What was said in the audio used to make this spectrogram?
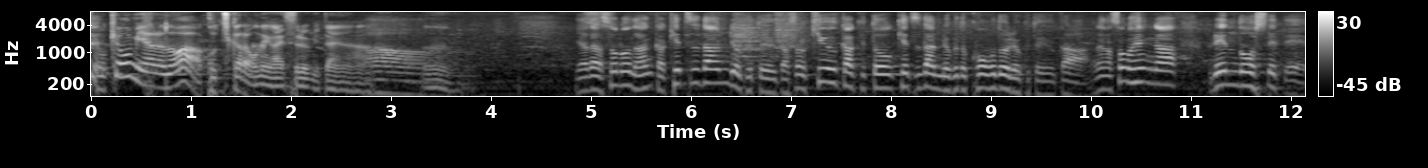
でも興味あるのはこっちからお願いするみたいな、うん、いやだからそのなんか決断力というかその嗅覚と決断力と行動力というかなんかその辺が連動してて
